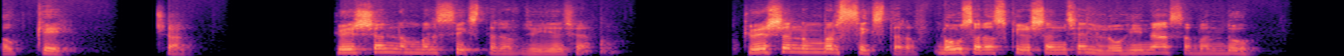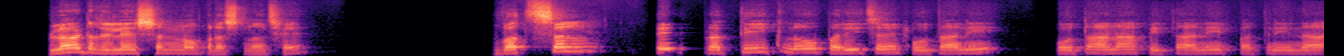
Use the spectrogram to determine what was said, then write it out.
ઓકે, ચાલો. ક્વેશ્ચન નંબર સિક્સ તરફ જોઈએ છે. ક્વેશ્ચન નંબર સિક્સ તરફ. બહુ સરસ ક્વેશ્ચન છે. લોહીના સંબંધો. બ્લડ રિલેશનનો પ્રશ્ન છે. વત્સલ તે પ્રતીકનો પરિચય પોતાની, પોતાના પિતાની પત્નીના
